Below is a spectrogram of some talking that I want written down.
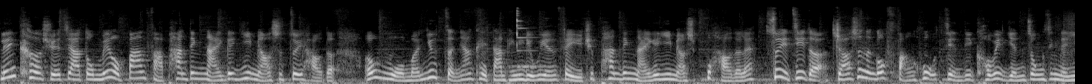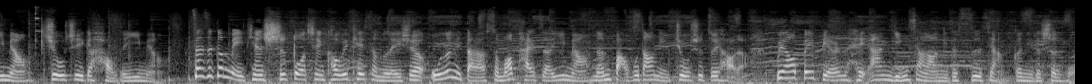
连科学家都没有办法判定哪一个疫苗是最好的，而我们又怎样可以单凭流言蜚语去判定哪一个疫苗是不好的嘞？所以记得，只要是能够防护、减低 COVID 严重性的疫苗，就是一个好的疫苗。在这个每天十多千 COVID case Malaysia，无论你打了什么牌子的疫苗，能保护到你就是最好的。不要被别人的黑暗影响了你的思想跟你的生活。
